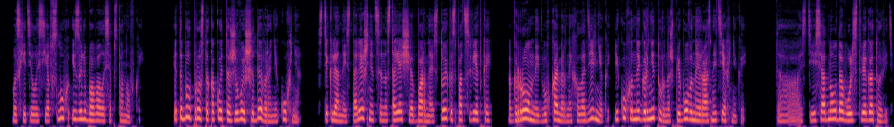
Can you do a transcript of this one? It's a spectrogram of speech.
— восхитилась я вслух и залюбовалась обстановкой. Это был просто какой-то живой шедевр, а не кухня. Стеклянные столешницы, настоящая барная стойка с подсветкой, огромный двухкамерный холодильник и кухонный гарнитур, нашпигованный разной техникой. Да, здесь одно удовольствие готовить.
